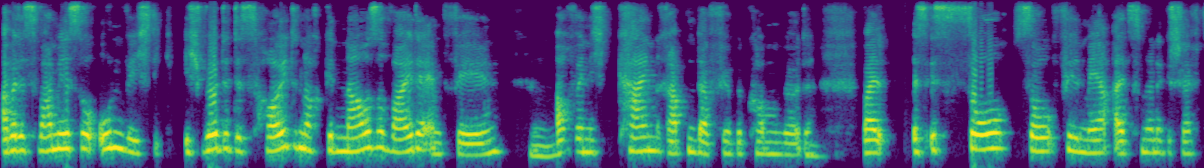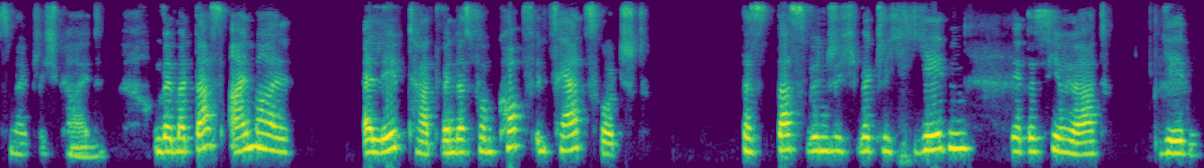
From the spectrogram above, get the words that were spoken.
Aber das war mir so unwichtig. Ich würde das heute noch genauso weiterempfehlen, mhm. auch wenn ich keinen Rappen dafür bekommen würde. Mhm. Weil es ist so, so viel mehr als nur eine Geschäftsmöglichkeit. Mhm. Und wenn man das einmal erlebt hat, wenn das vom Kopf ins Herz rutscht, das, das wünsche ich wirklich jedem, der das hier hört. Jeden.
